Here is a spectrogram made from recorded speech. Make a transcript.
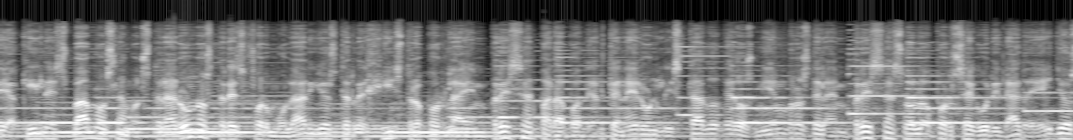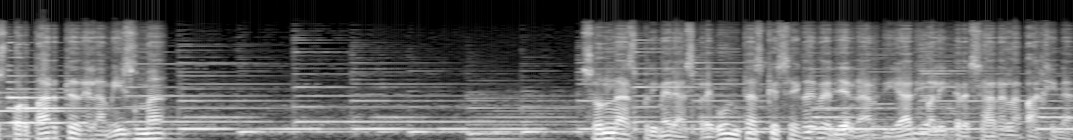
De aquí les vamos a mostrar unos tres formularios de registro por la empresa para poder tener un listado de los miembros de la empresa solo por seguridad de ellos por parte de la misma. Son las primeras preguntas que se debe llenar diario al ingresar a la página.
